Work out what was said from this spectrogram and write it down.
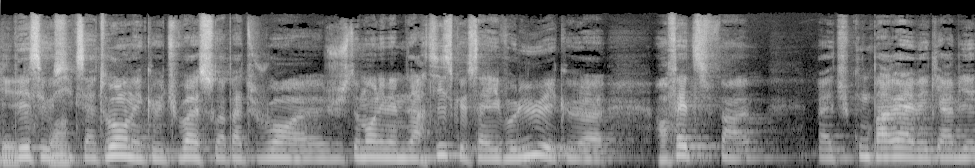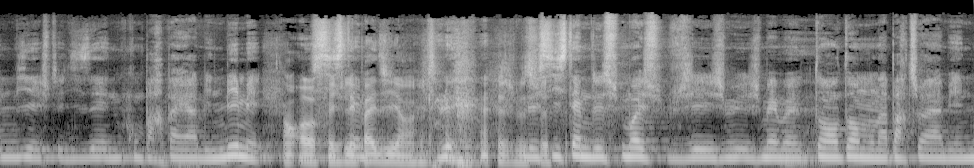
L'idée, c'est aussi que ça tourne et que tu vois, ce soit pas toujours justement les mêmes artistes, que ça évolue et que, en fait, bah, tu comparais avec Airbnb et je te disais ne compare pas Airbnb mais en off je l'ai pas dit hein. le, système de moi je, je, mets de temps en temps mon appart sur Airbnb.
